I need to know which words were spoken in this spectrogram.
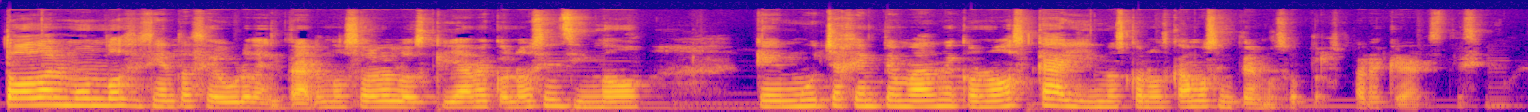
todo el mundo se sienta seguro de entrar, no solo los que ya me conocen, sino que mucha gente más me conozca y nos conozcamos entre nosotros para crear este círculo.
